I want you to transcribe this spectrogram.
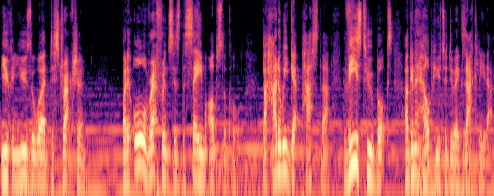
you can use the word distraction, but it all references the same obstacle. But how do we get past that? These two books are going to help you to do exactly that.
